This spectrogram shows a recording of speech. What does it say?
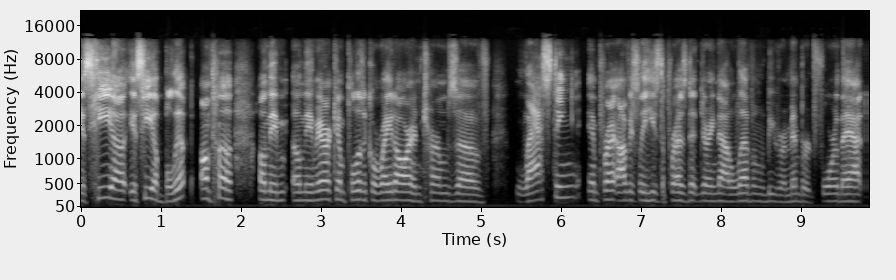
is he a is he a blip on the on the on the American political radar in terms of lasting impre- obviously he's the president during 9-11 would be remembered for that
